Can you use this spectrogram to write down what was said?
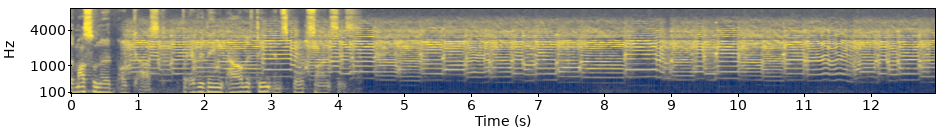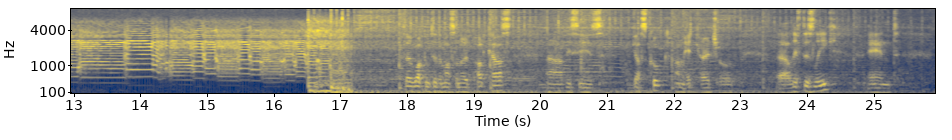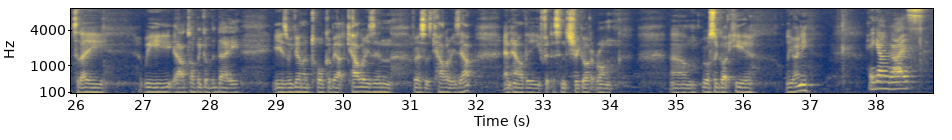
the Muscle Nerd podcast for everything powerlifting and sports sciences. So, welcome to the Muscle Nerd podcast. Uh, this is Gus Cook. I'm head coach of uh, Lifters League, and today we our topic of the day is we're going to talk about calories in versus calories out, and how the fitness industry got it wrong. Um, we also got here Leonie. How you going, guys?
